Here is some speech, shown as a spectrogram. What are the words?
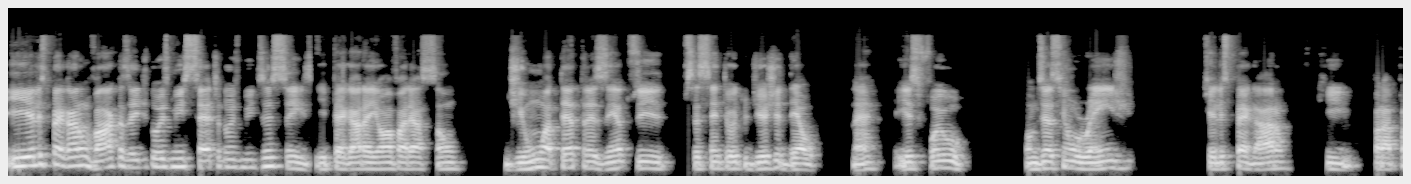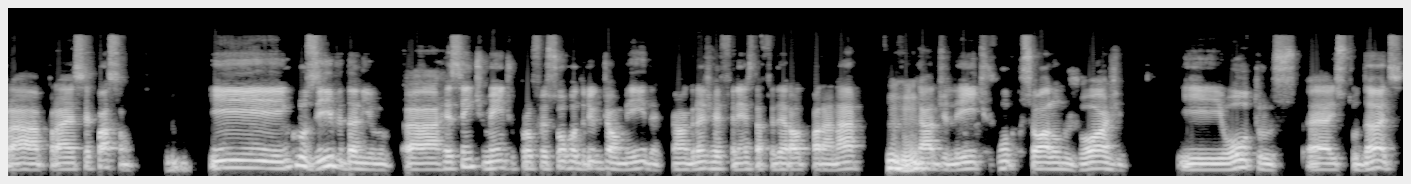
E eles pegaram vacas aí de 2007 a 2016 e pegaram aí uma variação de 1 até 368 dias de DEL, né? E esse foi o, vamos dizer assim, o range que eles pegaram que para essa equação. E, inclusive, Danilo, uh, recentemente o professor Rodrigo de Almeida, que é uma grande referência da Federal do Paraná, uhum. gado de leite, junto com o seu aluno Jorge e outros uh, estudantes,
